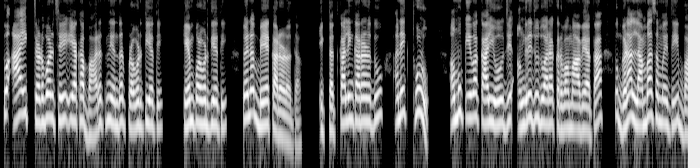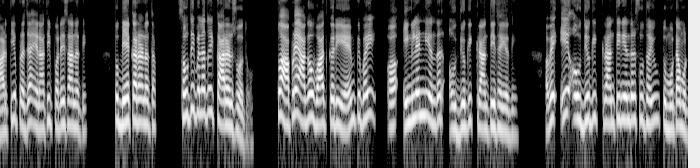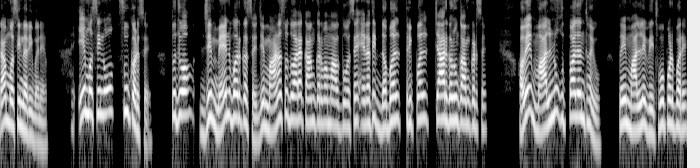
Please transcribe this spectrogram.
તો આ એક ચળવળ છે, એ આખા ભારતની અંદર પ્રવર્તી હતી. કેમ પ્રવર્તી હતી? તો એના બે કારણ હતા. એક તત્કાલીન કારણ હતું અને એક થોડું. અમુક એવા કાર્યો જે અંગ્રેજો દ્વારા કરવામાં આવ્યા હતા, તો ઘણા લાંબા સમયથી ભારતીય પ્રજા એનાથી પરેશાન હતી. તો બે કારણ હતા. સૌથી પહેલાં તો એક કારણ શું હતું? તો આપણે આગળ વાત કરીએ એમ કે ભાઈ ઇંગ્લેન્ડની અંદર ઔદ્યોગિક ક્રાંતિ થઈ હતી. હવે એ ઔદ્યોગિક ક્રાંતિની અંદર શું થયું? તો મોટા મોટા મશીનરી બન્યા. એ મશીનો શું કરશે? તો જો જે મેન વર્ક હશે, જે માણસો દ્વારા કામ કરવામાં આવતું હશે, એનાથી ડબલ, ત્રિપલ, ચાર ગણું કામ કરશે. હવે માલનું ઉત્પાદન થયું, તો એ માલને વેચવો પણ પડે.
